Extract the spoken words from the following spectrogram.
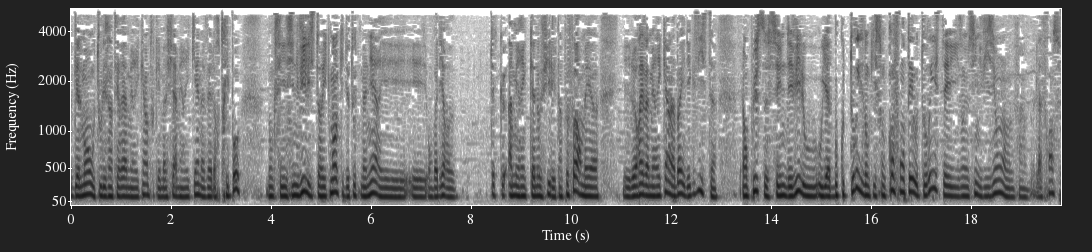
également où tous les intérêts américains, toutes les mafias américaines avaient leur tripot. Donc c'est une ville historiquement qui de toute manière est, est, on va dire euh, peut-être que américanophile est un peu fort, mais euh, le rêve américain là-bas il existe. Et en plus, c'est une des villes où, où il y a beaucoup de touristes, donc ils sont confrontés aux touristes et ils ont aussi une vision. euh, Enfin, la France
